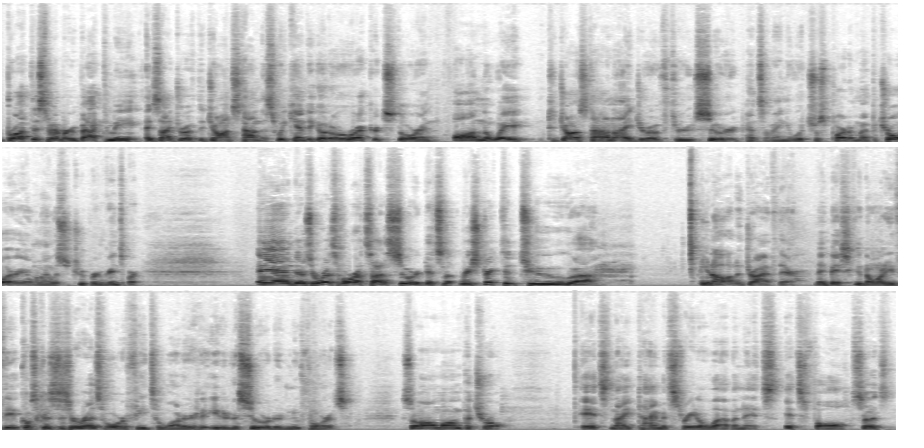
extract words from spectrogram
brought this memory back to me is I drove to Johnstown this weekend to go to a record store, and on the way to Johnstown, I drove through Seward, Pennsylvania, which was part of my patrol area when I was a trooper in Greensburg. And there's a reservoir outside of Seward that's restricted to, uh, you're not allowed to drive there. They basically don't want any vehicles because there's a reservoir feeds the water to either the Seward or New Florence. So I'm on patrol. It's nighttime. It's three to eleven. It's it's fall, so it's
